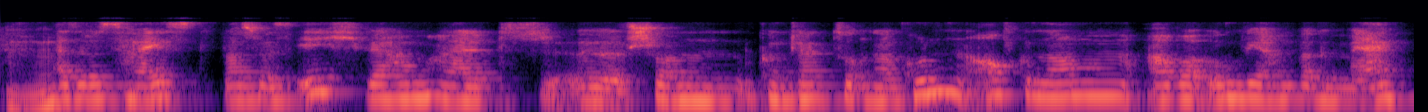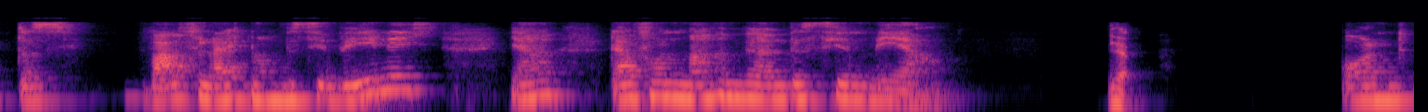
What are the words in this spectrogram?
Mhm. Also das heißt, was weiß ich, wir haben halt äh, schon Kontakt zu unseren Kunden aufgenommen, aber irgendwie haben wir gemerkt, das war vielleicht noch ein bisschen wenig. Ja, davon machen wir ein bisschen mehr. Ja. Und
